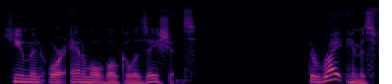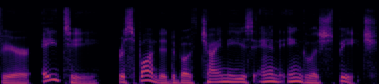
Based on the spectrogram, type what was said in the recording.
human or animal vocalizations. The right hemisphere, AT, responded to both Chinese and English speech,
